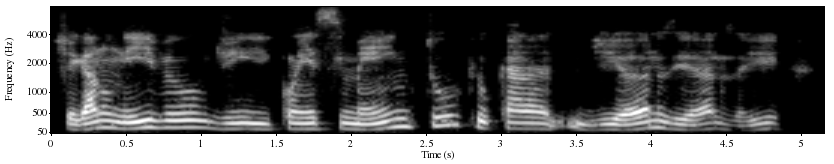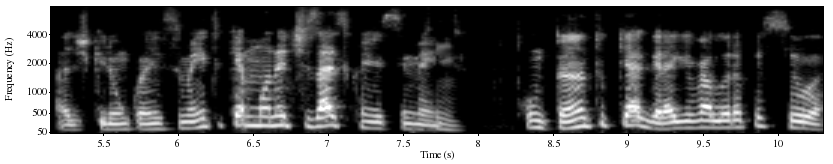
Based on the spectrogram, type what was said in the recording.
chegar num nível de conhecimento que o cara de anos e anos aí adquiriu um conhecimento e quer monetizar esse conhecimento, Sim. contanto que agregue valor à pessoa.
